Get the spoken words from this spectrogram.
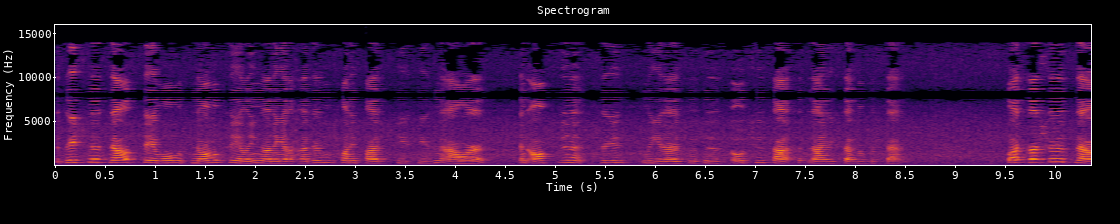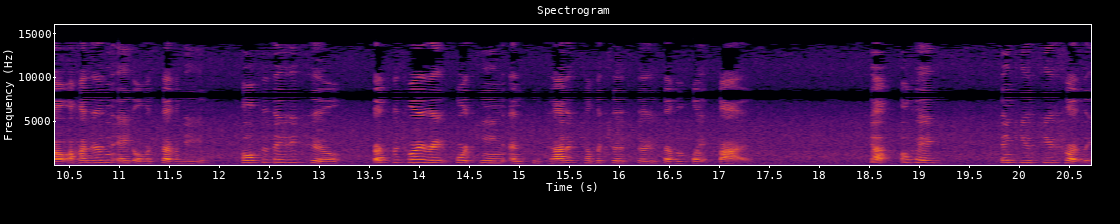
The patient is now stable with normal saline running at 125 cc's an hour and oxygen at 3 liters with his O2 sats at 97%. Blood pressure is now 108 over 70, pulse is 82, respiratory rate 14, and tympanic temperature is 37.5. Yep, okay. Thank you. See you shortly.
